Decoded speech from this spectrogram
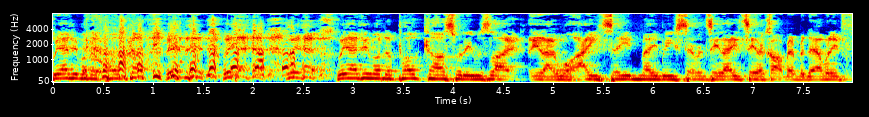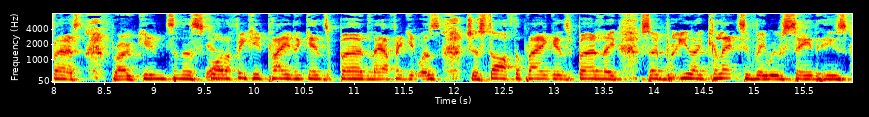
We had him on the podcast. we, had, we, had, we, had, we had him on the podcast when he was like, you know, what, eighteen, maybe 17, 18, I can't remember now. When he first broke into the squad, Yeah. I think he'd played against Burnley. I think it was just after playing against Burnley. So, you know, collectively, we've seen his,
